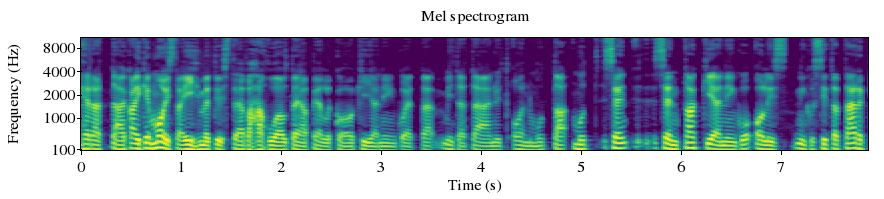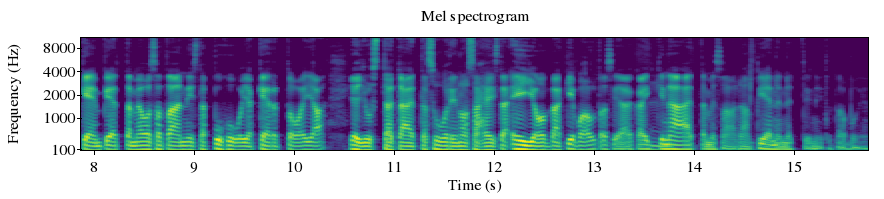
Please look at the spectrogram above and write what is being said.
herättää kaiken moista ihmetystä ja vähän huolta ja pelkoakin ja niin kuin, että mitä tämä nyt on. Mutta, mutta sen, sen takia niin kuin olisi niin kuin sitä tärkeämpiä, että me osataan niistä puhua ja kertoa ja, ja just tätä, että suurin osa heistä ei ole väkivaltaisia ja kaikki mm. nämä, että me saadaan pienennettyä niitä tabuja.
